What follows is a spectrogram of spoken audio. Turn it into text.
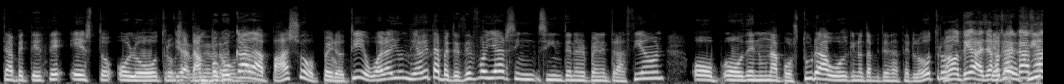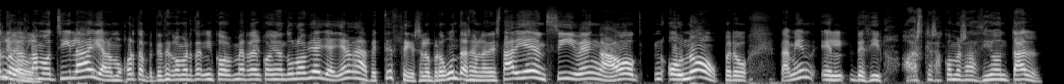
¿te apetece esto o lo otro? O sea, tampoco cada paso, pero tío, igual hay un día que te apetece follar sin, sin tener penetración o, o en una postura o que no te apetece hacer lo otro. No, tía, llegas a casa, tiras la mochila y a lo mejor te apetece comer, comerle el coño a tu novia y ayer no me apetece. Se lo preguntas en plan, está bien, sí, venga, o, o no. Pero también el decir, oh, es que esa conversación tal,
